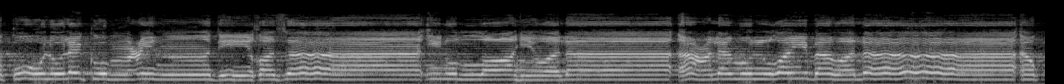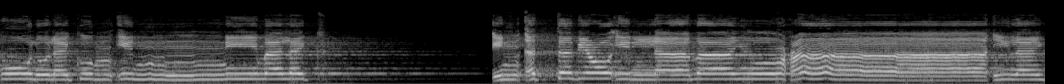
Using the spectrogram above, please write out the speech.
أقول لكم عندي خزائن الله ولا ولا أقول لكم إني ملك إن أتبع إلا ما يوحى إلي.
